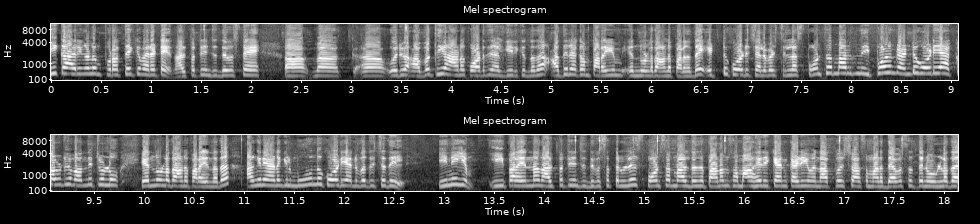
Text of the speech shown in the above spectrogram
ഈ കാര്യങ്ങളും പുറത്തേക്ക് വരട്ടെ. നാൽപ്പത്തിയഞ്ച് ദിവസത്തെ ഒരു ഒരു അവധിയാണ് കോടതി നൽകിയിരിക്കുന്നത്. അതിനകം പറയും എന്നുള്ളതാണ് പറഞ്ഞത് എട്ട് കോടി ചെലവഴിച്ചില്ല സ്പോൺസർമാരിൽ നിന്ന് ഇപ്പോഴും രണ്ട് കോടിയെ അക്കൗണ്ടിൽ വന്നിട്ടുള്ളൂ എന്നുള്ളതാണ് പറയുന്നത്. അങ്ങനെയാണെങ്കിൽ മൂന്ന് കോടി അനുവദിച്ചതിൽ ഇനിയും ഈ പറയുന്ന നാൽപ്പത്തിയഞ്ച് ദിവസത്തിനുള്ളിൽ സ്പോൺസർമാരിൽ നിന്ന് പണം സമാഹരിക്കാൻ കഴിയുമെന്ന ആത്മവിശ്വാസമാണ് ദേവസ്വത്തിന് ഉള്ളത്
